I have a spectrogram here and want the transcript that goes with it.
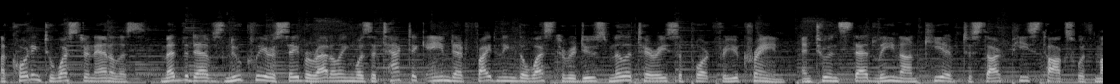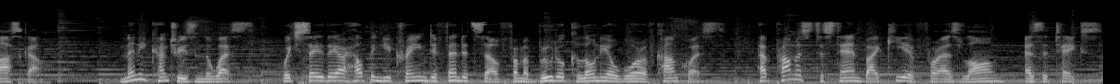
According to Western analysts, Medvedev's nuclear saber rattling was a tactic aimed at frightening the West to reduce military support for Ukraine and to instead lean on Kiev to start peace talks with Moscow. Many countries in the West, which say they are helping Ukraine defend itself from a brutal colonial war of conquest, have promised to stand by Kiev for as long as it takes.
